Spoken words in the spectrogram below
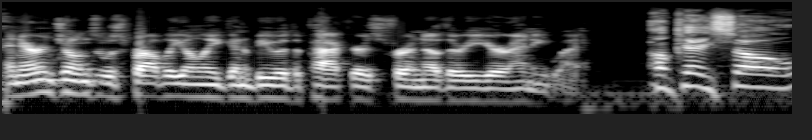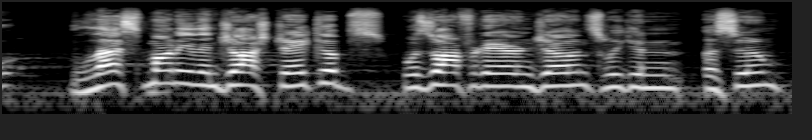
And Aaron Jones was probably only going to be with the Packers for another year anyway. Okay, so less money than Josh Jacobs was offered Aaron Jones, we can assume?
